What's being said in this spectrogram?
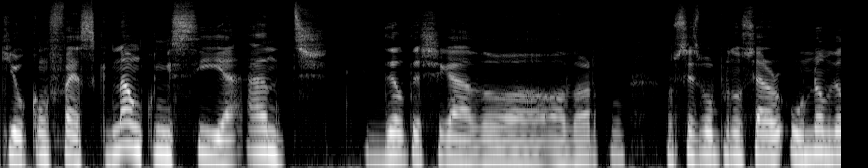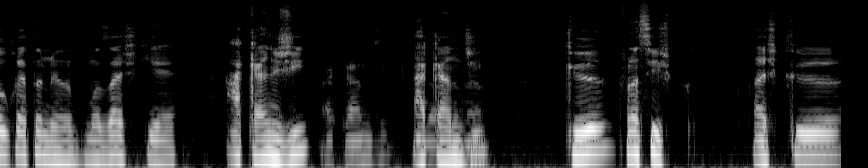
que eu confesso que não conhecia antes dele ter chegado ao, ao Dortmund. Não sei se vou pronunciar o nome dele corretamente, mas acho que é Akanji. Akanji. Akanji. Que, Francisco, acho que,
